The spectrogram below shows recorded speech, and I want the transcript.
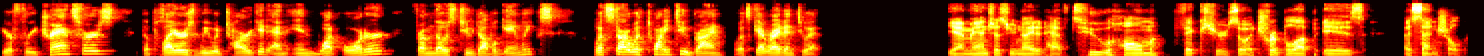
your free transfers, the players we would target, and in what order from those two double game weeks. Let's start with 22, Brian. Let's get right into it. Yeah, Manchester United have two home fixtures, so a triple up is essential.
